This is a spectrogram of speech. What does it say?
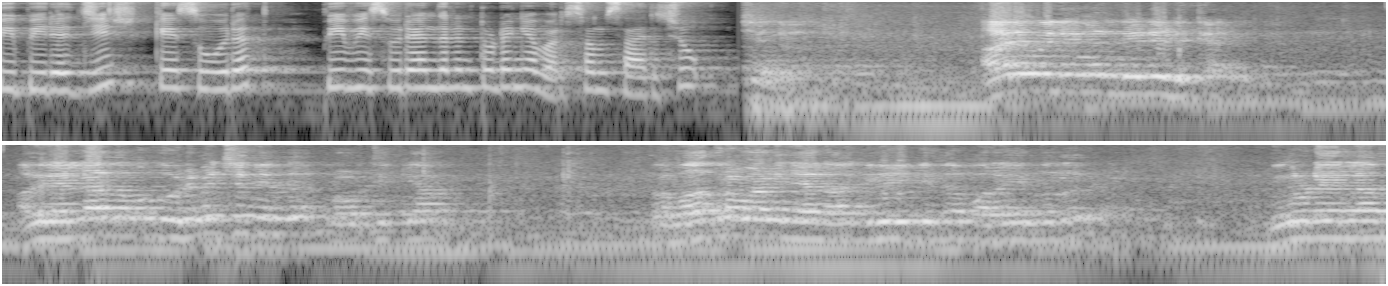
P P Rajeesh K Surath P V Surendran തുടങ്ങിയവർ സംസാരിച്ചു. ആനുകൂല്യങ്ങൾ നേടിയെടുക്കാൻ അതിനെല്ലാം നമുക്ക് ഒരുമിച്ച് നിന്ന് പ്രവർത്തിക്കാം. അത്ര മാത്രമാണ് ഞാൻ ആഗ്രഹിക്കുന്നത് പറയുന്നത്. നിങ്ങളുടെ എല്ലാം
